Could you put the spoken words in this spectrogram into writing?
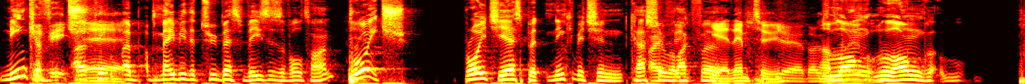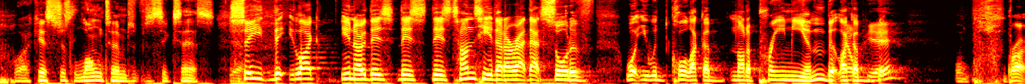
Ninkovic, I think uh, maybe the two best visas of all time. Broich. Broich, yes, but Ninkovic and Castro I were like for Yeah, them two. Yeah, those long, long. I guess just long term success. See, the, like you know, there's there's there's tons here that are at that sort of what you would call like a not a premium, but like Del a Pierre? bro.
